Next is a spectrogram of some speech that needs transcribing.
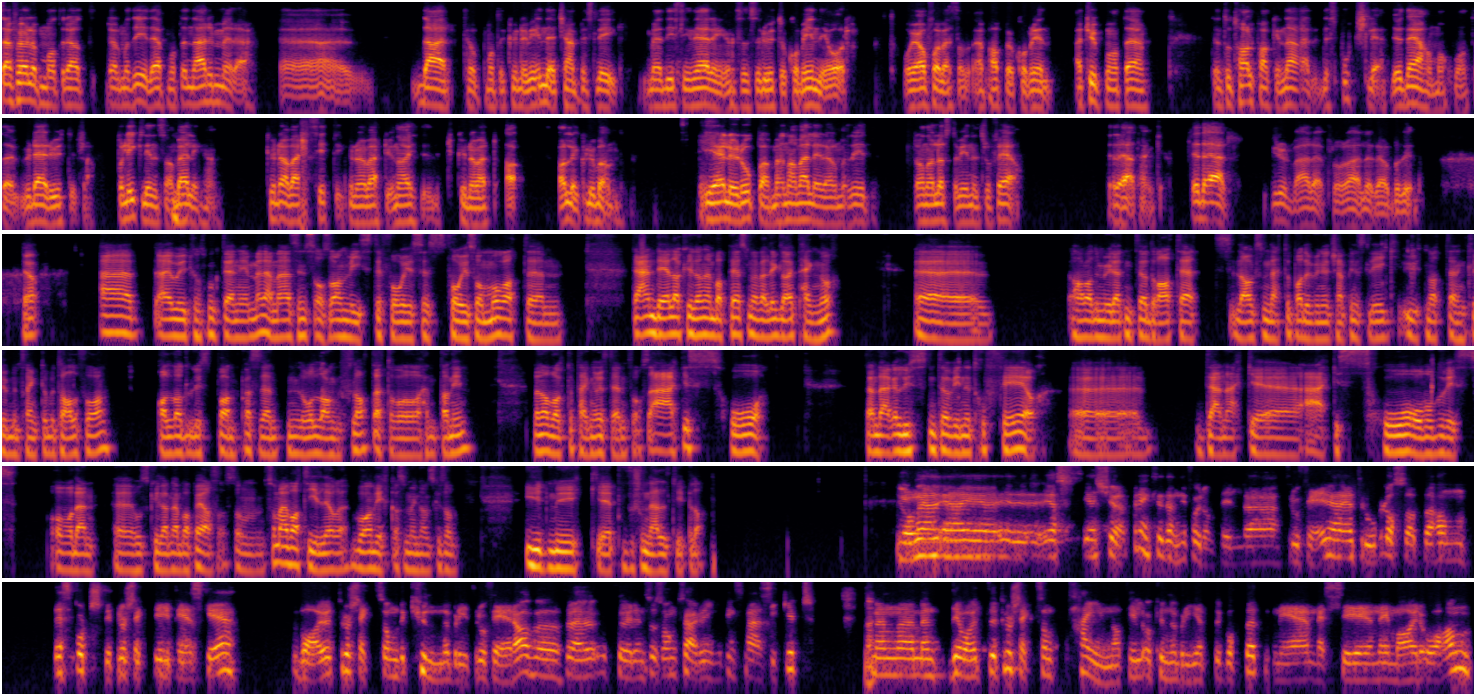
Så jeg føler på en måte at Real Madrid er på en måte nærmere uh, der til å på en måte kunne vinne Champions League med de signeringene som ser ut til å komme inn i år. Og iallfall hvis Pappe kommer inn. Jeg tror på en måte den totalpakken der, det sportslige, det er jo det han må på en måte vurdere ut ifra. På lik linje som mm. Bellingham. Kunne ha vært City, kunne ha vært United, kunne ha vært alle klubbene i hele Europa, men han velger Real Madrid for han har lyst til å vinne trofeer. Det er det jeg tenker. Det er der grunnen være for å velge Real Madrid. Ja, jeg er jo i utgangspunktet enig med det, men jeg syns også han viste forrige, forrige sommer at um, det er en del av Kylian Mbappé som er veldig glad i penger. Uh, han hadde muligheten til å dra til et lag som nettopp hadde vunnet Champions League uten at den klubben trengte å betale for han. Alle hadde lyst på han. Presidenten lå langflat etter å hente han inn, men han valgte penger istedenfor. Så jeg er ikke så Den der lysten til å vinne trofeer, uh, den er ikke, jeg er ikke så overbevist over den uh, hos Kylian Mbappé, altså, som, som, jeg var tidligere, hvor han virka som en ganske sånn ydmyk, uh, profesjonell type. da. Jo, men jeg, jeg, jeg, jeg, kjøper egentlig den i forhold til uh, trofeer. Jeg, tror vel også at han, det sportslige prosjektet i PSG var jo et prosjekt som det kunne bli trofeer av. Før en sesong så er det jo ingenting som er sikkert. Men, uh, men, det var et prosjekt som tegna til å kunne bli et godt et med Messi, Neymar og han.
